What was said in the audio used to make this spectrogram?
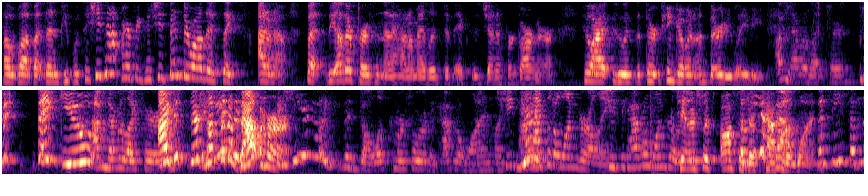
blah blah blah. But then people would say she's not perfect and she's been through all this. Like I don't know. But the other person that I had on my list of icks is Jennifer Garner, who I who is the thirteen going on thirty lady. I've never liked her. See, Thank you. I've never liked her. I just there's Is something the- about her. Is she in like the Dollop commercial or the Capital One? Like She's the Yes. Capital One girlie. Eh? She's the Capital One girl. Taylor Swift also Something does Capital about- One. But see, something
